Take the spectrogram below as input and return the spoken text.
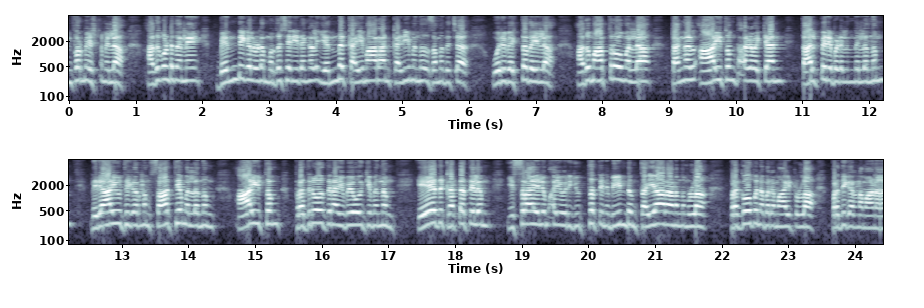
ഇൻഫർമേഷനുമില്ല അതുകൊണ്ട് തന്നെ ബന്ദികളുടെ മൃതശരീരങ്ങൾ എന്ന് കൈമാറാൻ കഴിയുമെന്നത് സംബന്ധിച്ച് ഒരു വ്യക്തതയില്ല. അതുമാത്രവുമല്ല തങ്ങൾ ആയുധം താഴെ വയ്ക്കാൻ താല്പര്യപ്പെടുന്നില്ലെന്നും നിരായുധീകരണം സാധ്യമല്ലെന്നും ആയുധം പ്രതിരോധത്തിനായി ഉപയോഗിക്കുമെന്നും ഏത് ഘട്ടത്തിലും ഇസ്രായേലുമായി ഒരു യുദ്ധത്തിന് വീണ്ടും തയ്യാറാണെന്നുമുള്ള പ്രകോപനപരമായിട്ടുള്ള പ്രതികരണമാണ്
